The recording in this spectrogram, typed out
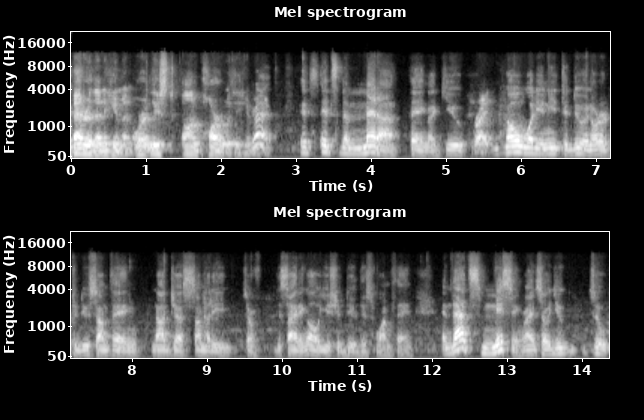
better than a human or at least on par with a human. Right. It's it's the meta thing like you right. know what you need to do in order to do something not just somebody sort of deciding, oh, you should do this one thing, and that's missing, right? So you so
